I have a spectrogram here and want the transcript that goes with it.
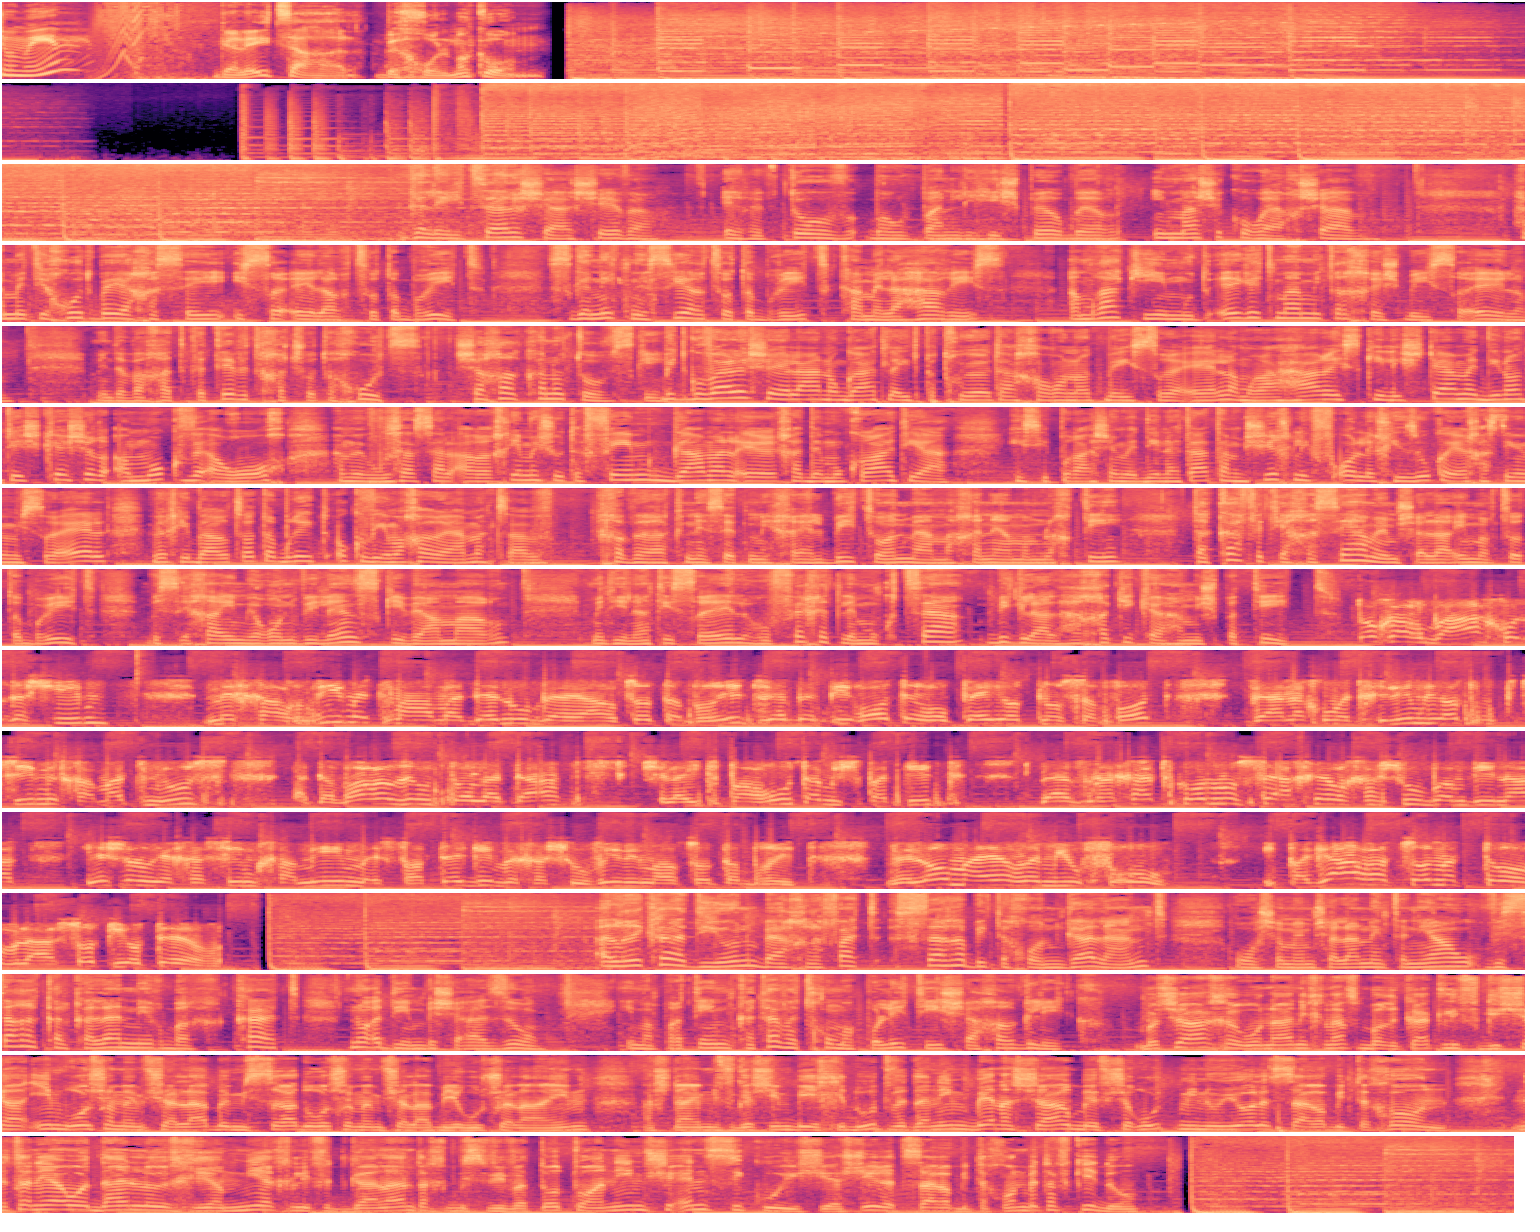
שומעים? גלי צה"ל, בכל מקום. גלי צה"ל שעה שבע, ערב טוב, באולפן ליהי שפרבר, עם מה שקורה עכשיו. המתיחות ביחסי ישראל-ארצות הברית. סגנית נשיא ארצות הברית, קמלה האריס, אמרה כי היא מודאגת מהמתרחש בישראל. מדווחת כתבת חדשות החוץ, שחר קנוטובסקי. בתגובה לשאלה הנוגעת להתפתחויות האחרונות בישראל, אמרה האריס כי לשתי המדינות יש קשר עמוק וארוך, המבוסס על ערכים משותפים, גם על ערך הדמוקרטיה. היא סיפרה שמדינתה תמשיך לפעול לחיזוק היחסים עם ישראל, וכי בארצות הברית עוקבים אחרי המצב. חבר הכנסת מיכאל ביטון מהמחנה הממלכתי תקף את יחסי הממשלה עם ארצות הברית בשיחה עם ירון וילנסקי ואמר, מדינת ישראל הופכת למוקצה בגלל החקיקה המשפטית. תוך ארבעה חודשים מחרבים את מעמדנו בארצות הברית ובבירות אירופאיות נוספות ואנחנו מתחילים להיות מוקצים מחמת מיאוס. הדבר הזה הוא תולדה של ההתפרעות המשפטית והזנחת כל נושא אחר חשוב במדינה. יש לנו יחסים חמים, אסטרטגיים וחשובים עם ארצות הברית ולא מהר הם יופרו. ייפגע הרצון הטוב לעשות יותר. על רקע הדיון בהחלפת שר הביטחון גלנט, ראש הממשלה נתניהו ושר הכלכלה ניר ברקת נועדים בשעה זו. עם הפרטים כתב התחום הפוליטי שחר גליק. בשעה האחרונה נכנס ברקת לפגישה עם ראש הממשלה במשרד ראש הממשלה בירושלים. השניים נפגשים ביחידות ודנים בין השאר באפשרות מינויו לשר הביטחון. נתניהו עדיין לא הכריע מי יחליף את גלנט, אך בסביבתו טוענים שאין סיכוי שישאיר את שר הביטחון בתפקידו.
